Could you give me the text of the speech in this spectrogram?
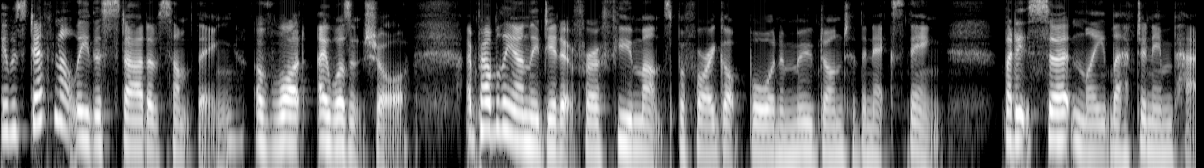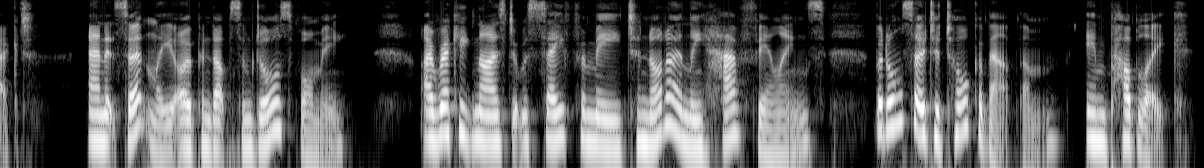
It was definitely the start of something, of what I wasn't sure. I probably only did it for a few months before I got bored and moved on to the next thing, but it certainly left an impact. And it certainly opened up some doors for me. I recognised it was safe for me to not only have feelings, but also to talk about them in public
